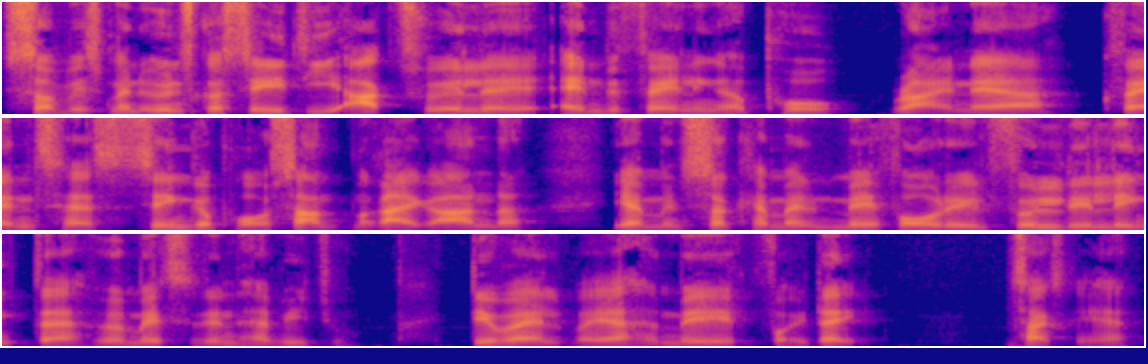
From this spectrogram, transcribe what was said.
så hvis man ønsker at se de aktuelle anbefalinger på Ryanair, Qantas, Singapore samt en række andre, jamen så kan man med fordel følge det link, der hører med til den her video. Det var alt, hvad jeg havde med for i dag. Tak skal I have.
